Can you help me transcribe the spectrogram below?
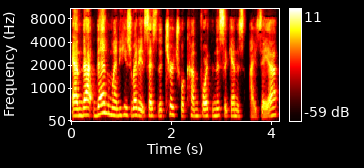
And that then, when He's ready, it says the church will come forth. And this again is Isaiah,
